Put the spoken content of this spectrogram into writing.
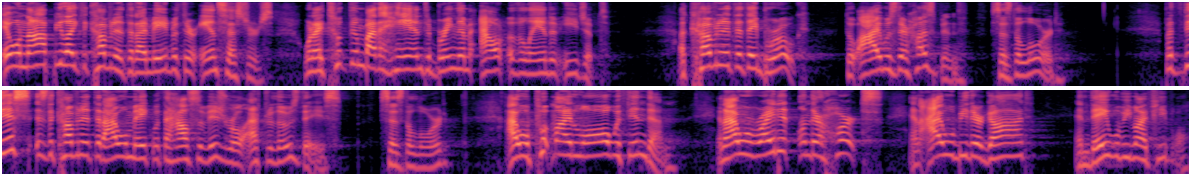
It will not be like the covenant that I made with their ancestors when I took them by the hand to bring them out of the land of Egypt, a covenant that they broke, though I was their husband, says the Lord. But this is the covenant that I will make with the house of Israel after those days, says the Lord. I will put my law within them, and I will write it on their hearts, and I will be their God, and they will be my people.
